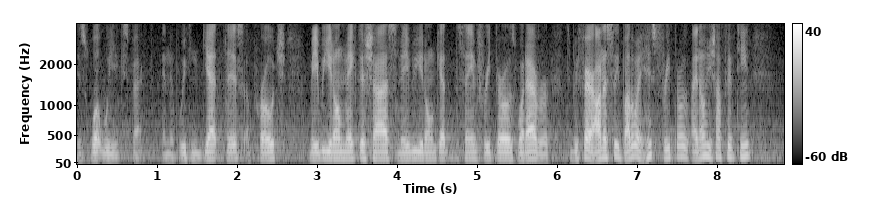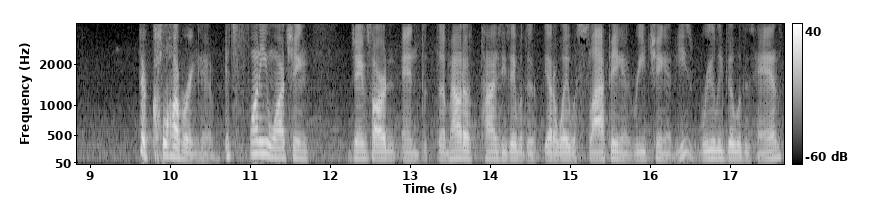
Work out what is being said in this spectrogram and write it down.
is what we expect. And if we can get this approach, maybe you don't make the shots, maybe you don't get the same free throws, whatever. To be fair, honestly, by the way, his free throws, I know he shot 15, they're clobbering him. It's funny watching James Harden and the, amount of times he's able to get away with slapping and reaching, and he's really good with his hands.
